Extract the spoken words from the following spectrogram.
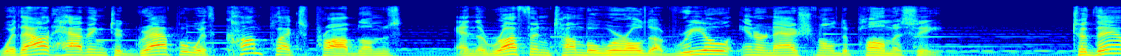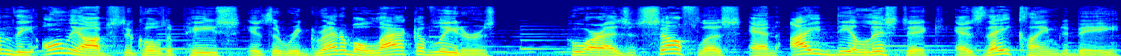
without having to grapple with complex problems and the rough and tumble world of real international diplomacy. To them, the only obstacle to peace is the regrettable lack of leaders who are as selfless and idealistic as they claim to be,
